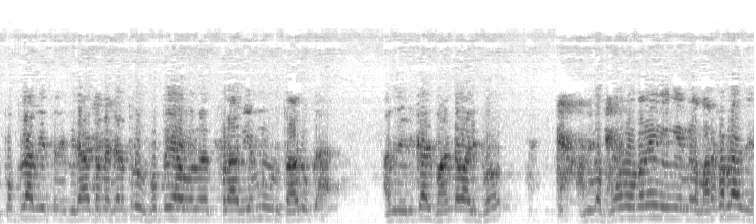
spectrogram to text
உபப்ளாவியத்துல விராட்ட நகரத்துல உபப்பிளாவியம்னு ஒரு தாலுகா அதுல இருக்காள் பாண்டவாள் இப்போ அங்க போன உடனே நீங்க எங்களை மறக்கப்படாது.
